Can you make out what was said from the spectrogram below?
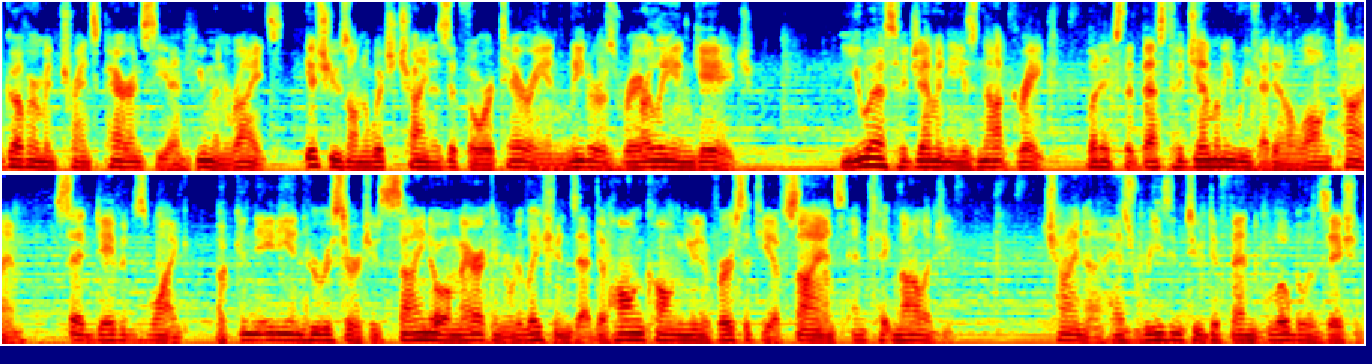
government transparency and human rights, issues on which China's authoritarian leaders rarely engage. U.S. hegemony is not great, but it's the best hegemony we've had in a long time, said David Zweig, a Canadian who researches Sino-American relations at the Hong Kong University of Science and Technology. China has reason to defend globalization.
